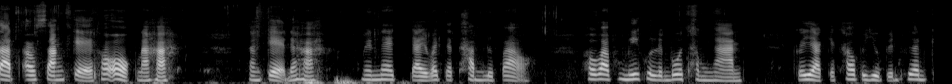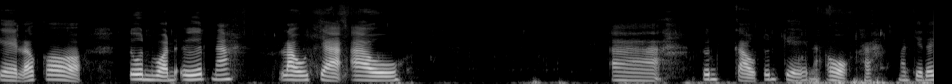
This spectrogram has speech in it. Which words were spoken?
ตัดเอาสังแก่เขาออกนะคะ สังแก่นะคะ ไม่แน่ใจว่าจะทันหรือเปล่า เพราะว่าพรุ่งนี้คุณเลมโบทำงาน ก็อยากจะเข้าไปอยู่เป็นเพื่อนแกแล้วก็ต้นวอนเอิร์ธนะ เราจะเอาอ่าต้นเก่าต้นแก่นะออกค่ะ มันจะได้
